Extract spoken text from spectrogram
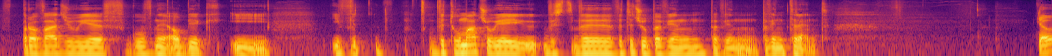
wprowadził je w główny obieg i, i wy, wytłumaczył je wy, wy, wytyczył pewien, pewien, pewien trend. No,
